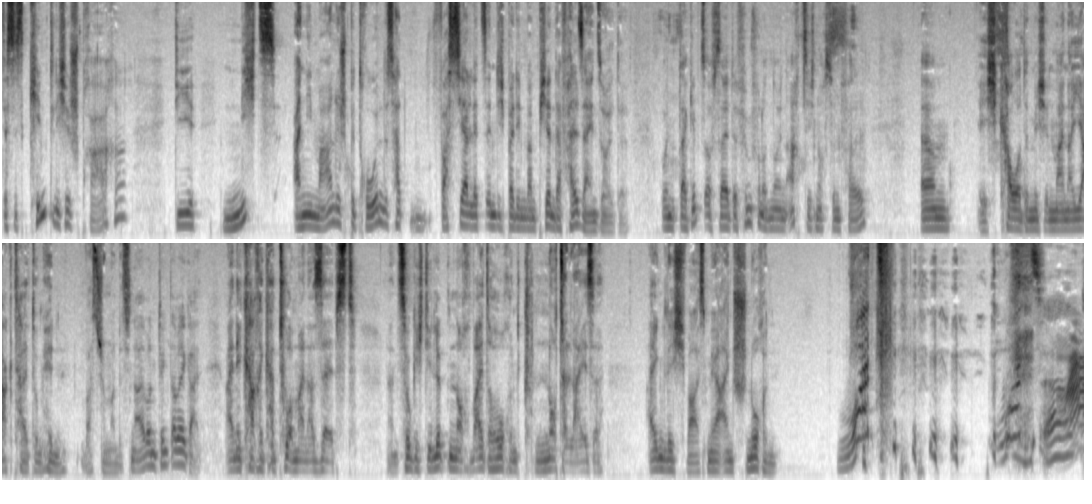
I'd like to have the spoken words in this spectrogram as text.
das ist kindliche Sprache, die nichts animalisch Bedrohendes hat, was ja letztendlich bei den Vampiren der Fall sein sollte. Und da gibt es auf Seite 589 noch so einen Fall. Ähm, ich kauerte mich in meiner Jagdhaltung hin, was schon mal ein bisschen albern klingt, aber egal. Eine Karikatur meiner selbst. Dann zog ich die Lippen noch weiter hoch und knurrte leise. Eigentlich war es mehr ein Schnurren. What? What?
